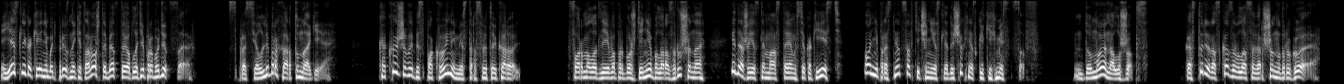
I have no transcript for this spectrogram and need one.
Есть ли какие-нибудь признаки того, что бедствие плоти пробудится? — спросил Либрахард Унаги. «Какой же вы беспокойный, мистер Святой Король. Формула для его пробуждения была разрушена, и даже если мы оставим все как есть, он не проснется в течение следующих нескольких месяцев. Думаю, она лжет. Кастури рассказывала совершенно другое.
